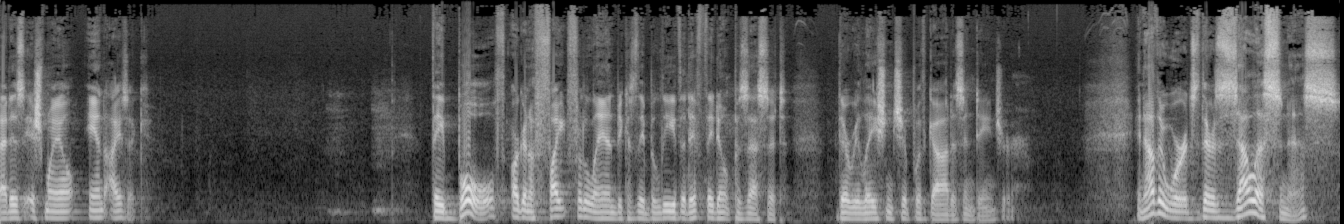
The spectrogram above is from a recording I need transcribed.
That is Ishmael and Isaac. They both are going to fight for the land because they believe that if they don't possess it, their relationship with God is in danger. In other words, their zealousness,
